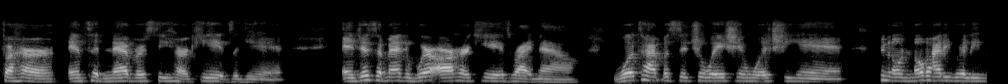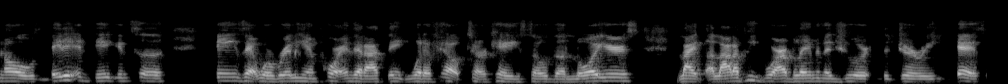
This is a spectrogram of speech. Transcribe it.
for her and to never see her kids again. And just imagine where are her kids right now? What type of situation was she in? You know nobody really knows. They didn't dig into things that were really important that I think would have helped her case. So the lawyers, like a lot of people are blaming the jury. The jury, yes,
